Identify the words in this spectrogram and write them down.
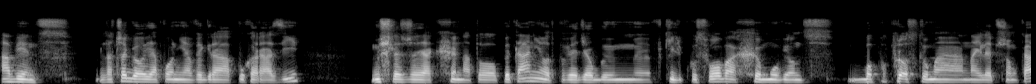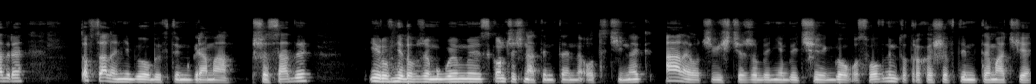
A więc, dlaczego Japonia wygra Puchar Azji? Myślę, że jak na to pytanie odpowiedziałbym w kilku słowach, mówiąc, bo po prostu ma najlepszą kadrę, to wcale nie byłoby w tym grama przesady. I równie dobrze mógłbym skończyć na tym ten odcinek, ale oczywiście, żeby nie być gołosłownym, to trochę się w tym temacie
